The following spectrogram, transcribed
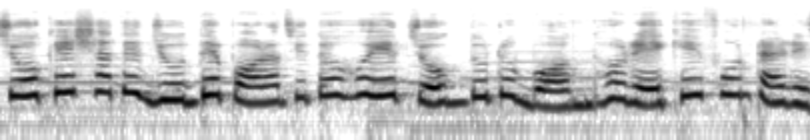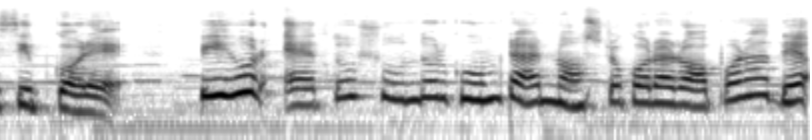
চোখের সাথে যুদ্ধে পরাজিত হয়ে চোখ দুটো বন্ধ রেখেই ফোনটা রিসিভ করে। পিহুর এত সুন্দর ঘুমটা নষ্ট করার অপরাধে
